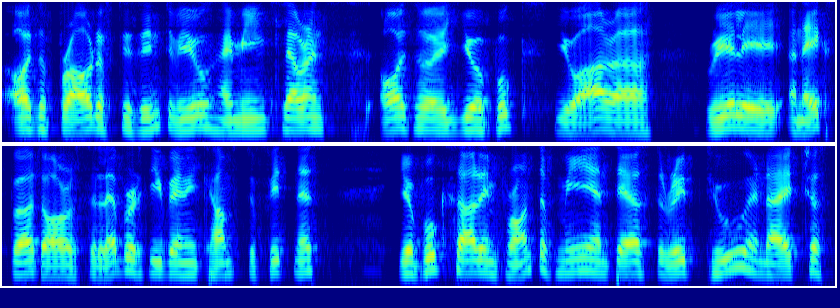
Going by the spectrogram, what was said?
also proud of this interview. I mean, Clarence, also your books, you are a, really an expert or a celebrity when it comes to fitness. Your books are in front of me, and there's the RIP 2, and I just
